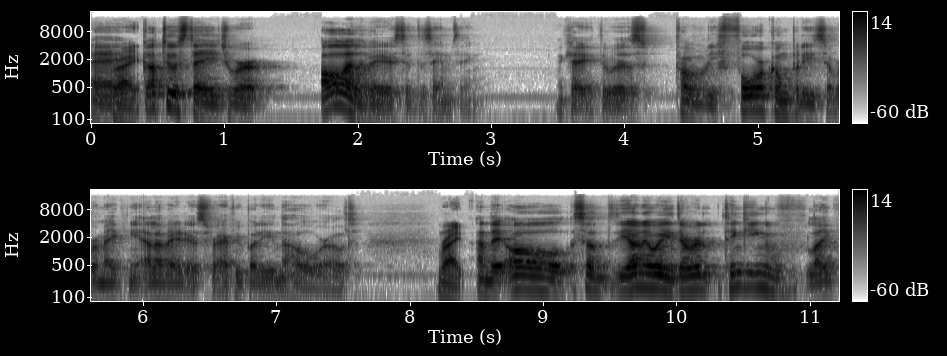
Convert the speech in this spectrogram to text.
uh, Right. got to a stage where all elevators did the same thing. Okay, there was probably four companies that were making elevators for everybody in the whole world Right. and they all so the only way they were thinking of like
